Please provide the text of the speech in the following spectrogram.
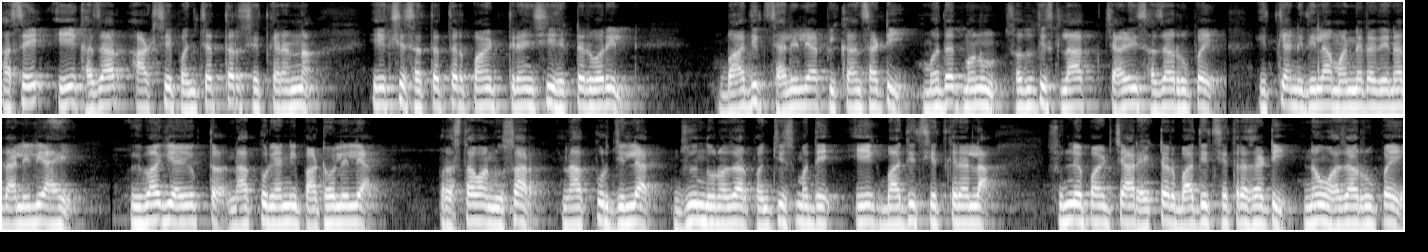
असे एक हजार आठशे पंच्याहत्तर शेतकऱ्यांना एकशे सत्याहत्तर पॉईंट त्र्याऐंशी हेक्टरवरील बाधित झालेल्या पिकांसाठी मदत म्हणून सदोतीस लाख चाळीस हजार रुपये इतक्या निधीला मान्यता देण्यात आलेली आहे. विभागीय आयुक्त नागपूर यांनी पाठवलेल्या प्रस्तावानुसार नागपूर जिल्ह्यात जून दोन हजार पंचवीसमध्ये एक बाधित शेतकऱ्याला शून्य पॉईंट चार हेक्टर बाधित क्षेत्रासाठी नऊ हजार रुपये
